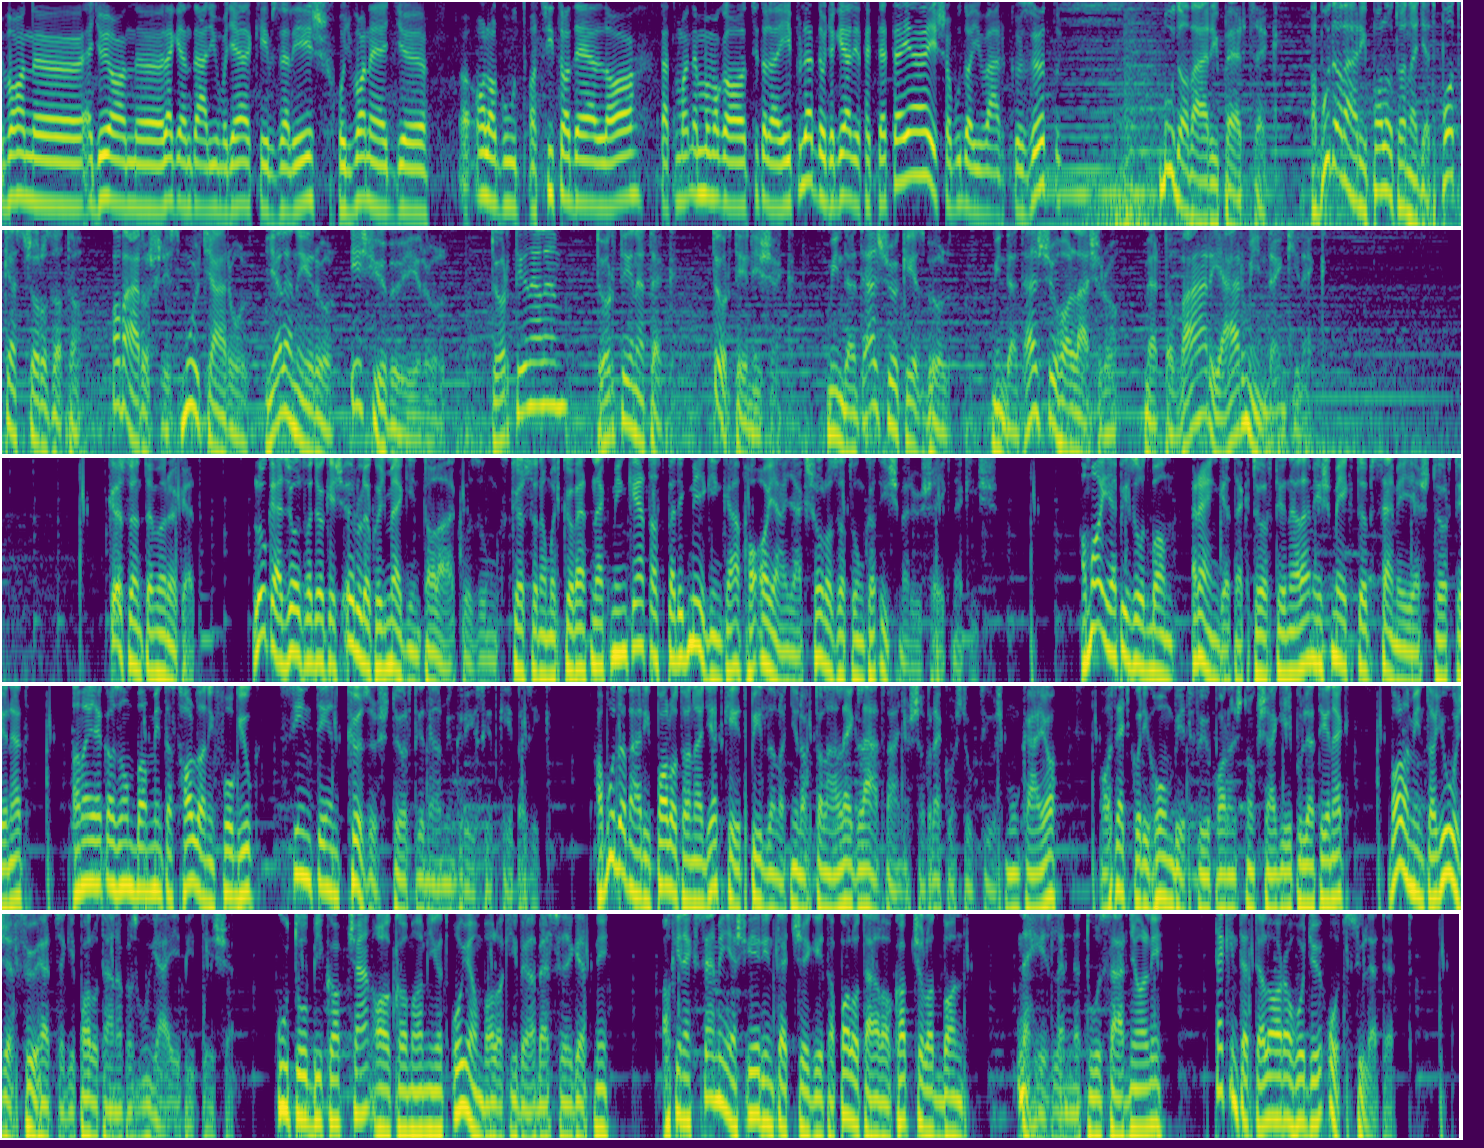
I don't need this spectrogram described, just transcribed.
Van egy olyan legendárium vagy elképzelés, hogy van egy alagút a Citadella, tehát nem maga a Citadella épület, de hogy a Gellért egy teteje és a Budai vár között. Budavári percek. A Budavári Palota negyed podcast sorozata a városrész múltjáról, jelenéről és jövőjéről. Történelem, történetek, történések. Mindent első kézből, mindent első hallásra, mert a vár jár mindenkinek. Köszöntöm Önöket! Lukács Zsolt vagyok, és örülök, hogy megint találkozunk. Köszönöm, hogy követnek minket, azt pedig még inkább, ha ajánlják sorozatunkat ismerőseiknek is. A mai epizódban rengeteg történelem és még több személyes történet, amelyek azonban, mint azt hallani fogjuk, szintén közös történelmünk részét képezik. A budavári Palota negyed két pillanatnyilag talán leglátványosabb rekonstrukciós munkája az egykori Honvéd főparancsnokság épületének, valamint a József főhercegi palotának az újjáépítése. Utóbbi kapcsán alkalmam nyílt olyan valakivel beszélgetni, akinek személyes érintettségét a palotával kapcsolatban nehéz lenne túlszárnyalni, tekintettel arra, hogy ő ott született.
